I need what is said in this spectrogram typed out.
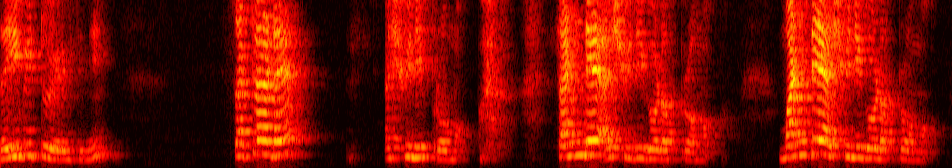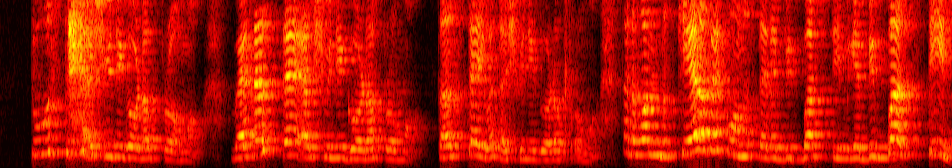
ದಯವಿಟ್ಟು ಹೇಳ್ತೀನಿ. Saturday Ashwini promo Sunday Ashwini Gowda promo Monday Ashwini Gowda promo Tuesday Ashwini Gowda promo Wednesday Ashwini Gowda promo Thursday ಇವತ್ತು ಅಶ್ವಿನಿ ಗೌಡ ಪ್ರೋಮೋ ನನಗೊಂದು ಕೇಳಬೇಕು ಅನ್ನಿಸ್ತಾ ಇದೆ ಬಿಗ್ ಬಾಸ್ ಟೀಮ್ಗೆ Bigg Boss team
